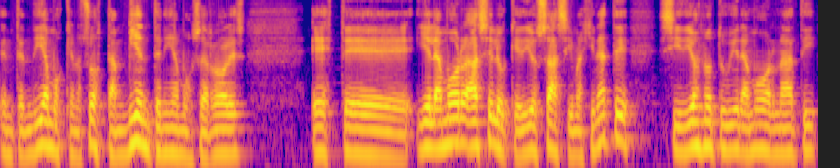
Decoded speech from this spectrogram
entendíamos que nosotros también teníamos errores. Este, y el amor hace lo que Dios hace. Imagínate si Dios no tuviera amor, Nati.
